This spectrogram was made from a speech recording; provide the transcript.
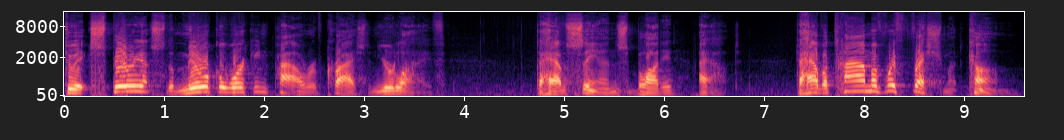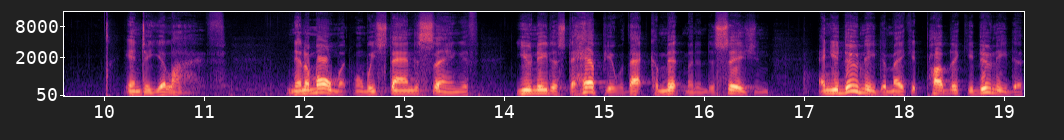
to experience the miracle working power of Christ in your life, to have sins blotted out, to have a time of refreshment come into your life. And in a moment when we stand to sing, if you need us to help you with that commitment and decision. And you do need to make it public. You do need to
